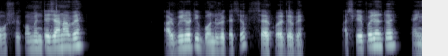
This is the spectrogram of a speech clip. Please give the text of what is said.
অবশ্যই কমেন্টে জানাবে আর ভিডিওটি বন্ধুদের কাছেও শেয়ার করে দেবে। আজকে এই পর্যন্তই। Thank you.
